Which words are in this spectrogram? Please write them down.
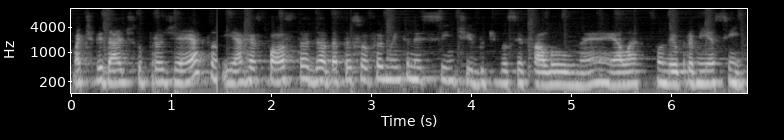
uma atividade do projeto e a resposta da, da pessoa foi muito nesse sentido que você falou, né? Ela respondeu para mim assim:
